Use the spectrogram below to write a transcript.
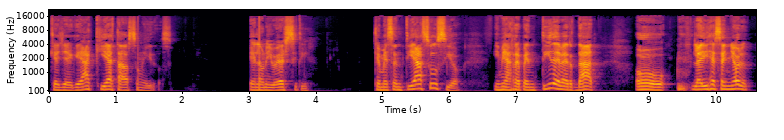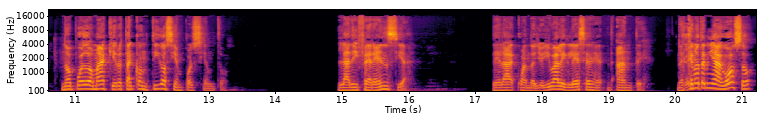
que llegué aquí a Estados Unidos, en la university, que me sentía sucio y me arrepentí de verdad. O le dije, Señor, no puedo más, quiero estar contigo 100%. La diferencia de la cuando yo iba a la iglesia antes. No es que no tenía gozo,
